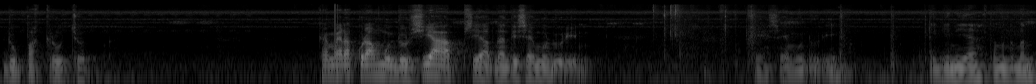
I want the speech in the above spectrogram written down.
dupa kerucut. Kamera kurang mundur. Siap siap. Nanti saya mundurin. Oke saya mundurin kayak gini ya teman-teman.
